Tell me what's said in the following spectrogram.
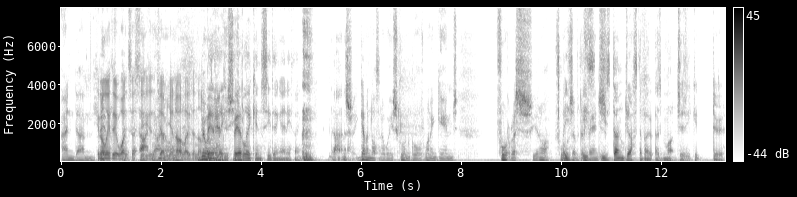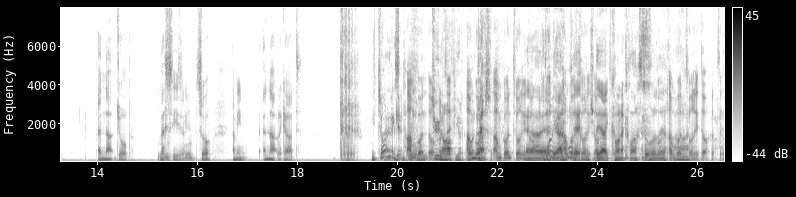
and um, You can only do it once a Ah, season, yeah, I Jim. know, You're I not know. allowed Do another. it. one. end of Barely, barely conceding anything. Yeah, that's right. Giving nothing away, scoring goals, winning games, fortress, you know, fortress he's, of defence. he's done just about as much as he could do in that job this mm-hmm. season. So, I mean, in that regard, He's talking about getting I'm going two and a half year I'm going. I'm going Tony uh, Docherty. wanna the, get- I the, wanna the, Tony the iconoclast over there. I'm going ah. Tony Docherty.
